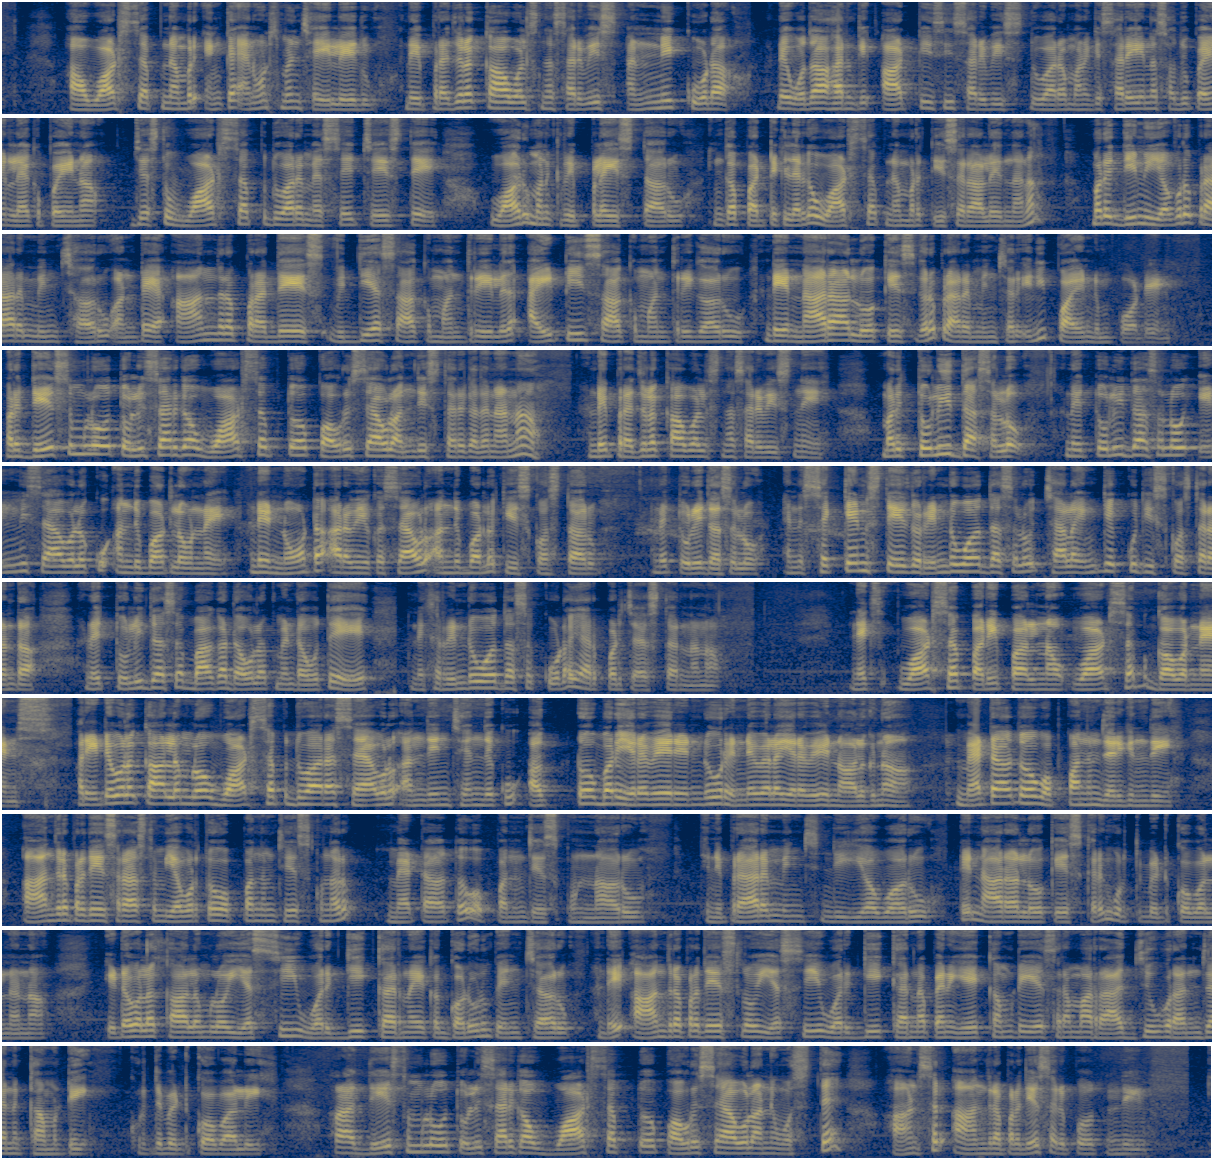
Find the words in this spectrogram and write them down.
ఆ వాట్సాప్ నెంబర్ ఇంకా అనౌన్స్మెంట్ చేయలేదు. రేపు ప్రజలకు కావాల్సిన సర్వీస్ అన్నీ కూడా అంటే ఉదాహరణకి ఆర్టీసీ సర్వీస్ ద్వారా మనకి సరైన సదుపాయం లేకపోయినా జస్ట్ వాట్సాప్ ద్వారా మెసేజ్ చేస్తే వారు మనకి రిప్లై ఇస్తారు. ఇంకా పర్టికులర్గా వాట్సాప్ నెంబర్ తీసుకురాలేదనా? మరి దీన్ని ఎవరు ప్రారంభించారు? అంటే ఆంధ్రప్రదేశ్ విద్యాశాఖ మంత్రి లేదా ఐటీ శాఖ మంత్రి గారు అంటే నారా లోకేష్ గారు ప్రారంభించారు. ఇది పాయింట్ ఇంపార్టెంట్. మరి దేశంలో తొలిసారిగా వాట్సాప్తో పౌర సేవలు అందిస్తారు కదా నాన్న? అంటే ప్రజలకు కావాల్సిన సర్వీస్ని మరి తొలి దశలో అంటే తొలి దశలో ఎన్ని సేవలకు అందుబాటులో ఉన్నాయి? అంటే నూట అరవై ఒక సేవలు అందుబాటులో తీసుకొస్తారు. అంటే తొలి దశలో. అండ్ సెకండ్ స్టేజ్ రెండవ దశలో చాలా ఇంకెక్కువ తీసుకొస్తారంట. అంటే తొలి దశ బాగా డెవలప్మెంట్ అవుతే నెక్స్ట్ రెండవ దశ కూడా ఏర్పాటు చేస్తారు నాన్న. నెక్స్ట్ వాట్సాప్ పరిపాలన వాట్సాప్ గవర్నెన్స్. మరి ఇటీవల కాలంలో వాట్సాప్ ద్వారా సేవలు అందించేందుకు అక్టోబర్ ఇరవై రెండు రెండు వేల ఇరవై నాలుగున మెటాతో ఒప్పందం జరిగింది. ఆంధ్రప్రదేశ్ రాష్ట్రం ఎవరితో ఒప్పందం చేసుకున్నారు? మెటాతో ఒప్పందం చేసుకున్నారు. దీన్ని ప్రారంభించింది ఎవరు? అంటే నారా లోకేష్ గారిని గుర్తుపెట్టుకోవాలన్న. ఇటీవల కాలంలో ఎస్సీ వర్గీకరణ యొక్క గడువును పెంచారు. అంటే ఆంధ్రప్రదేశ్లో ఎస్సీ వర్గీకరణ పైన ఏ కమిటీ వేసారమ్మా రాజీవ్ రంజన్ కమిటీ. గుర్తుపెట్టుకోవాలి. ఆ దేశంలో తొలిసారిగా వాట్సాప్తో పౌర సేవలు అని వస్తే ఆన్సర్ ఆంధ్రప్రదేశ్ సరిపోతుంది.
